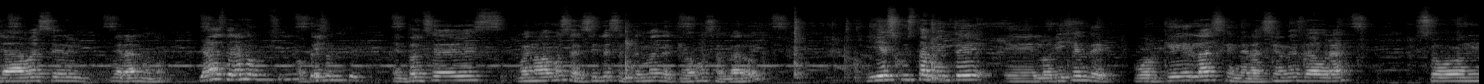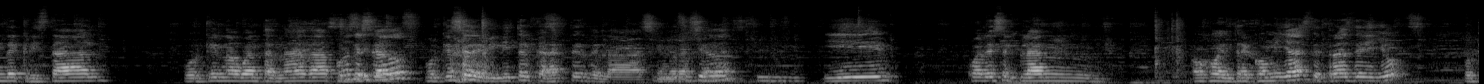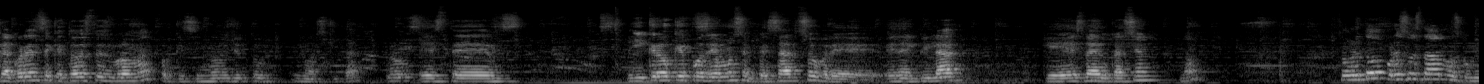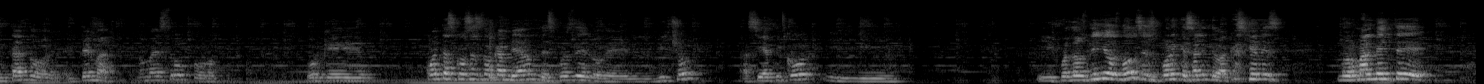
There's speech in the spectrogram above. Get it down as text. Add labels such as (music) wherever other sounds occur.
ya va a ser verano, ¿no? Ya es verano, sí, Ok. precisamente. Entonces, bueno, vamos a decirles el tema del que vamos a hablar hoy. Y es justamente eh, el origen de por qué las generaciones de ahora son de cristal, por qué no aguantan nada, por ¿Más qué, se, por qué se debilita el carácter de las generaciones Sí, sí, sí. y cuál es el plan, ojo, entre comillas, detrás de ello. Porque acuérdense que todo esto es broma, porque si no YouTube nos quita. Este. Y creo que podríamos empezar sobre. En el pilar, que es la educación, ¿no? Sobre todo por eso estábamos comentando el, el tema, ¿no, maestro? Por, porque cuántas cosas no cambiaron después de lo del bicho asiático y, y pues los niños, ¿no? Se supone que salen de vacaciones. Normalmente,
